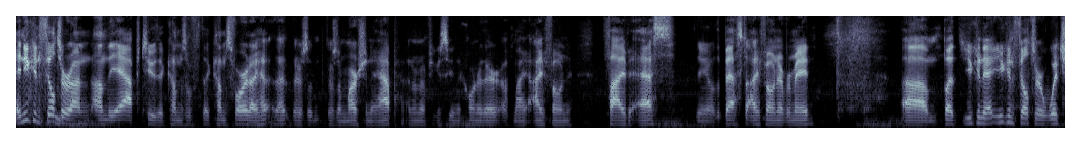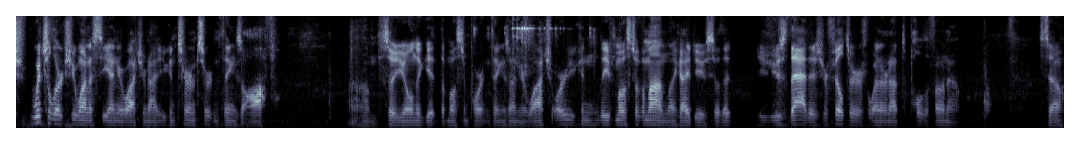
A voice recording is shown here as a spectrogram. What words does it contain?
and you can filter on on the app too that comes with, that comes for it. I ha- there's a there's a Martian app. I don't know if you can see in the corner there of my iPhone 5s. You know, the best iPhone ever made. Um, but you can you can filter which which alerts you want to see on your watch or not. You can turn certain things off, um, so you only get the most important things on your watch, or you can leave most of them on, like I do, so that you use that as your filter for whether or not to pull the phone out. So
